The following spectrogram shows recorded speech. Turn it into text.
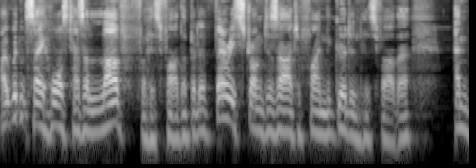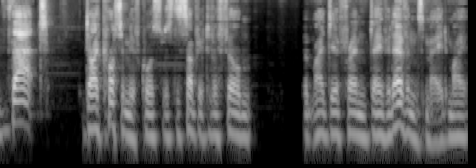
I wouldn't say Horst has a love for his father, but a very strong desire to find the good in his father. And that dichotomy, of course, was the subject of a film that my dear friend David Evans made, My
